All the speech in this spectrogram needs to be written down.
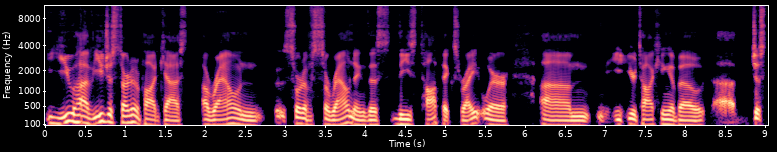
you have you just started a podcast around sort of surrounding this these topics, right? Where um, you're talking about uh, just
